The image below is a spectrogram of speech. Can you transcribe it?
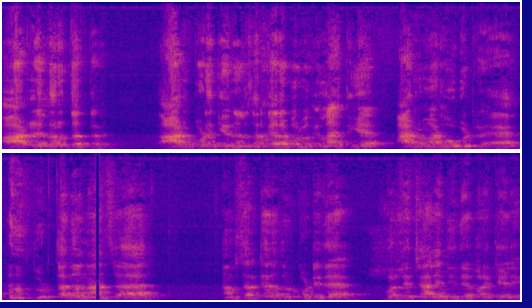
ಆರ್ಡರ್ ಎಲ್ಲರೂ ತರ್ತಾರೆ. ಆರ್ಡರ್ ಕೊಡಕ್ಕೆ ಏನಲ್ಲ, ಸರ್ಕಾರ ಬರ್ಬೇಕು ಲಾಸ್ಟಿಗೆ. ಆರ್ಡರ್ ಮಾಡಿ ಹೋಗ್ಬಿಟ್ರೆ ದುಡ್ಡು ತಂದ ನಾನ್ ಸರ್ ನಮ್ಮ ಸರ್ಕಾರ ದುಡ್ಡು ಕೊಟ್ಟಿದೆ. ಬರ್ಲಿ ಚಾಲೆಂಜ್ ಇದೆ, ಬರ ಕೇಳಿ.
